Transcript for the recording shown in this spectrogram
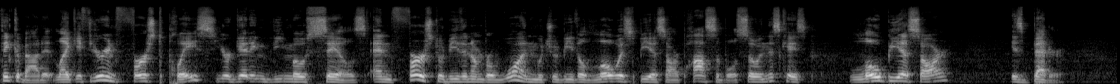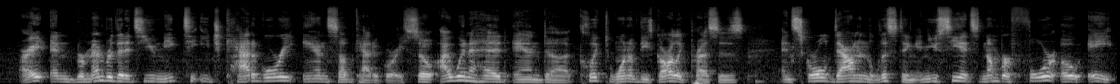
think about it. Like if you're in first place, you're getting the most sales, and first would be the number one, which would be the lowest BSR possible. So in this case, low BSR is better. All right, and remember that it's unique to each category and subcategory. So I went ahead and uh, clicked one of these garlic presses and scrolled down in the listing, and you see it's number 408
